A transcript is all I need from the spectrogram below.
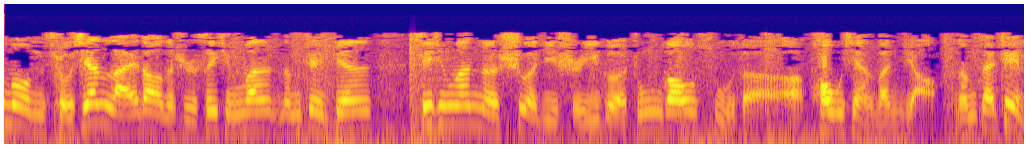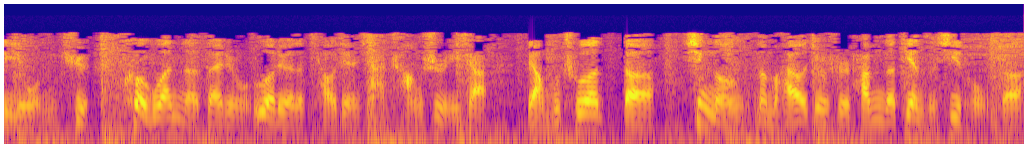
那么我们首先来到的是 C 型弯。那么这边 C 型弯的设计是一个中高速的抛物线弯角。那么在这里，我们去客观的在这种恶劣的条件下尝试一下两部车的性能。那么还有就是他们的电子系统的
